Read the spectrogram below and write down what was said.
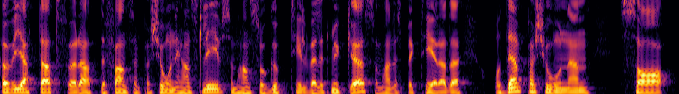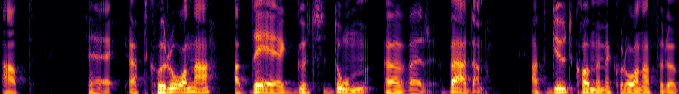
över hjärtat för att det fanns en person i hans liv som han såg upp till väldigt mycket, som han respekterade. Och den personen sa att, eh, att corona, att det är Guds dom över världen. Att Gud kommer med corona för att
